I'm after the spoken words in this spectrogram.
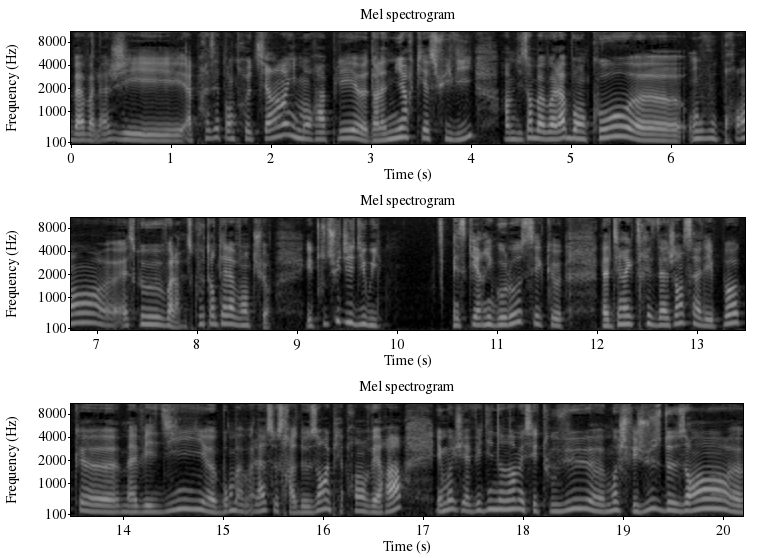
bah voilà, j'ai après cet entretien, ils m'ont rappelé dans la demi-heure qui a suivi en me disant bah voilà, Banco, on vous prend. Est-ce que voilà, est-ce que vous tentez l'aventure? Et tout de suite j'ai dit oui. Et ce qui est rigolo, c'est que la directrice d'agence à l'époque euh, m'avait dit euh, bon bah voilà, ce sera deux ans et puis après on verra. Et moi je lui avais dit non non mais c'est tout vu. Euh, moi je fais juste deux ans.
